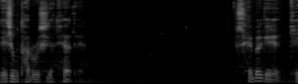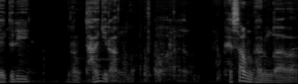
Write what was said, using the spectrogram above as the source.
4시부터 하루를 시작해야 돼. 새벽에 개들이 랑 닭이랑 어, 패싸움 하는가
